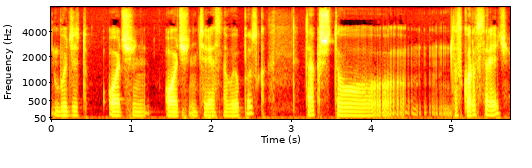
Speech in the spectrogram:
Будет очень-очень интересный выпуск. Так что до скорых встреч.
